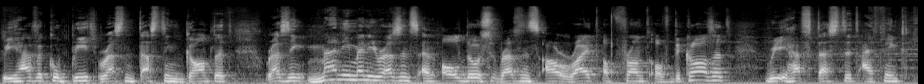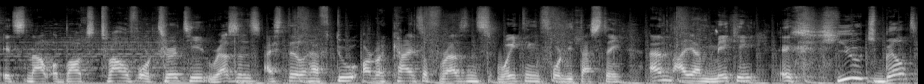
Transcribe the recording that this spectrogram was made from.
We have a complete resin testing gauntlet, resin many, many resins and all those resins are right up front of the closet. We have tested, I think it's now about 12 or 13 resins. I still have two other kinds of resins waiting for the testing and I am making a huge build.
